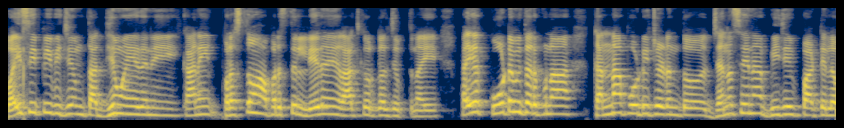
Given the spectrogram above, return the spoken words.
వైసీపీ విజయం తథ్యం అయ్యేదని కానీ ప్రస్తుతం ఆ పరిస్థితి లేదని రాజకీయ వర్గాలు చెప్తున్నాయి. పైగా కూటమి తరపున కన్నా పోటీ చేయడంతో జనసేన బీజేపీ పార్టీల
